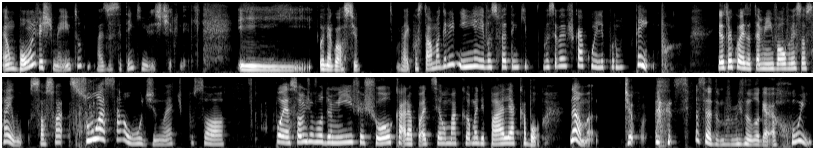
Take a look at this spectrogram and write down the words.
é um bom investimento, mas você tem que investir nele. E o negócio vai custar uma graninha e você vai ter que, você vai ficar com ele por um tempo. E outra coisa, também envolve a sua, saúde, sua, sua, sua saúde, não é tipo só, pô, é só onde eu vou dormir, fechou, cara, pode ser uma cama de palha e acabou. Não, mano, Tipo, se você dormir num lugar ruim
